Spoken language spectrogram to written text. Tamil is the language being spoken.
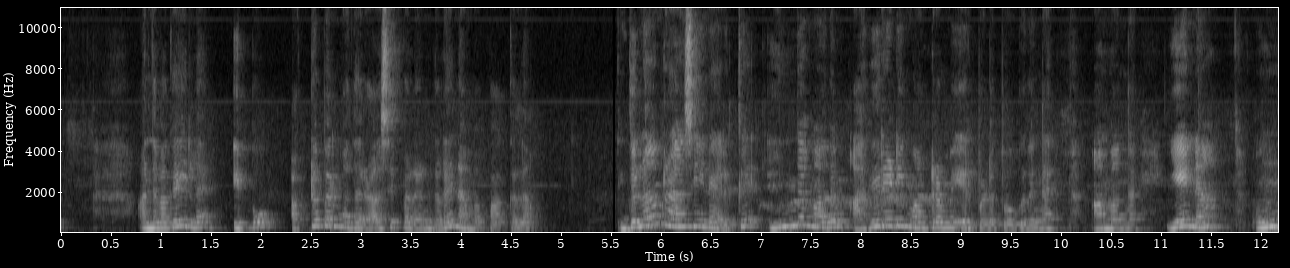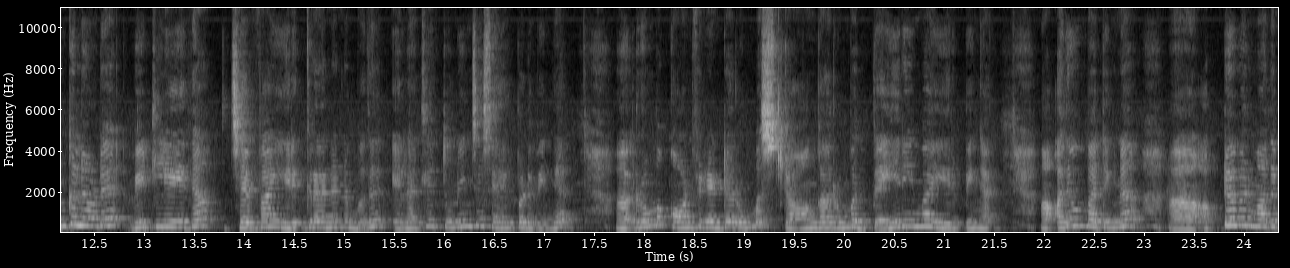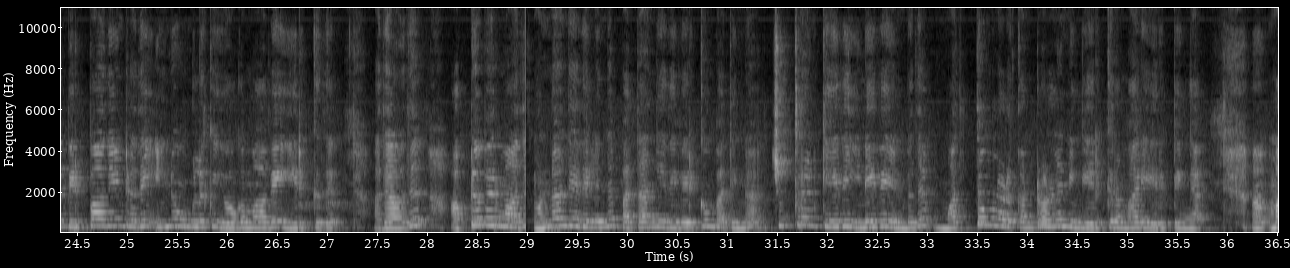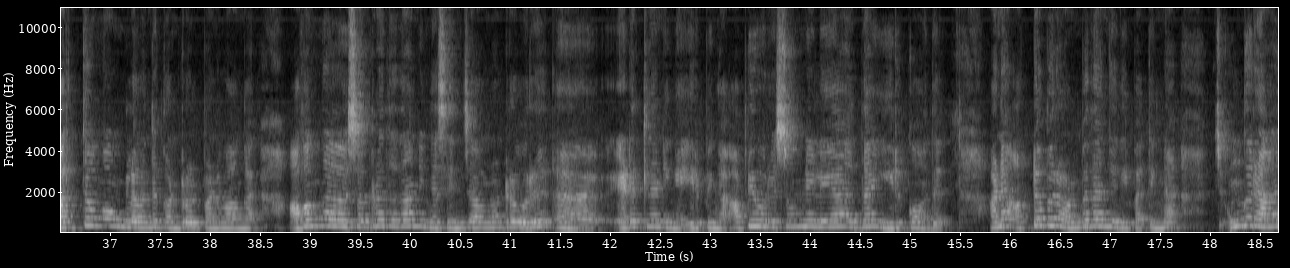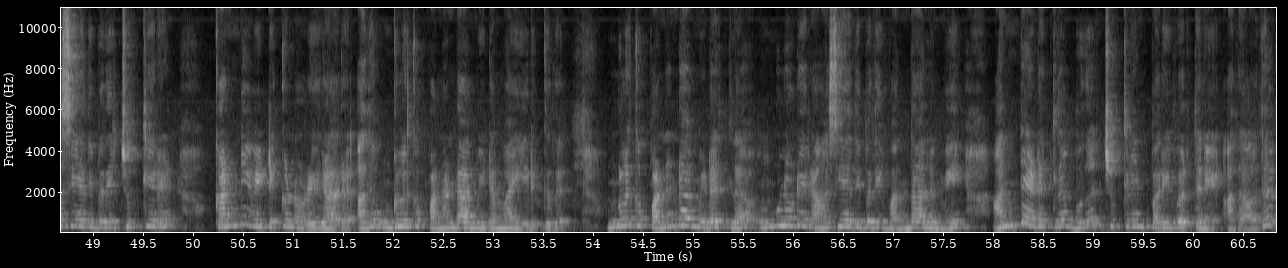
அந்த வகையில் இப்போது அக்டோபர் மாத ராசி பலன்களை நம்ம பார்க்கலாம். துலாம் ராசியினருக்கு இந்த மாதம் அதிரடி மாற்றம் ஏற்பட போகுதுங்க. ஆமாங்க. ஏன்னா உங்களோட வீட்டிலேயே தான் செவ்வாய் இருக்கிறாருன்னும் போது எல்லாத்துலேயும் துணிஞ்சு செயல்படுவீங்க. ரொம்ப கான்ஃபிடெண்ட்டாக ரொம்ப ஸ்ட்ராங்காக ரொம்ப தைரியமாக இருப்பீங்க. அதுவும் பார்த்திங்கன்னா அக்டோபர் மாத பிற்பாதைன்றது இன்னும் உங்களுக்கு யோகமாகவே இருக்குது. அதாவது அக்டோபர் மாதம் ஒன்றாந்தேதியிலேருந்து பத்தாந்தேதி வரைக்கும் பார்த்திங்கன்னா சுக்கரன் கேது இணைவு என்பது மற்றவங்களோட கண்ட்ரோலில் நீங்கள் இருக்கிற மாதிரி இருப்பீங்க. மற்றவங்க உங்களை வந்து கண்ட்ரோல் பண்ணுவாங்க. அவங்க சொல்கிறத தான் நீங்கள் நீங்கள் செஞ்சாகணுன்ற ஒரு இடத்துல நீங்கள் இருப்பீங்க. அப்படி ஒரு சூழ்நிலையாக தான் இருக்கும் அது. ஆனால் அக்டோபர் ஒன்பதாம் தேதி பார்த்தீங்கன்னா உங்கள் ராசி அதிபதி சுக்கிரன் கன்னி வீட்டுக்கு நுழையிறாரு. அது உங்களுக்கு பன்னெண்டாம் இடமாக இருக்குது. உங்களுக்கு பன்னெண்டாம் இடத்துல உங்களுடைய ராசி அதிபதி வந்தாலுமே அந்த இடத்துல புதன் சுக்கிரன் பரிவர்த்தனை அதாவது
